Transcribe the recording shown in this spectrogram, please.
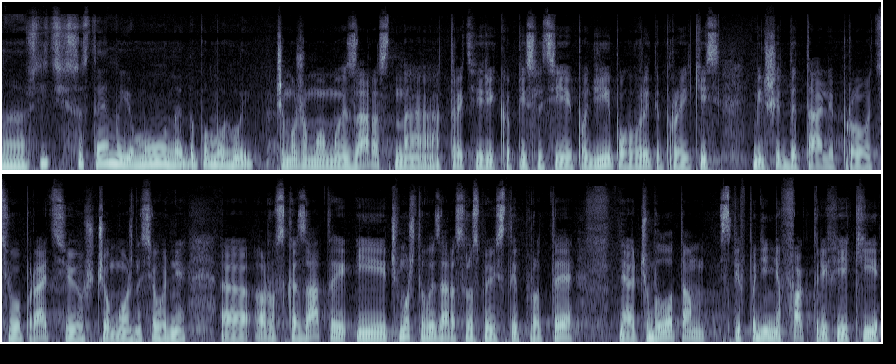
всі ці системи йому не допомогли. Чи можемо ми зараз на третій рік після цієї події поговорити про якісь більші деталі про цю операцію? Що можна сьогодні е, розказати? І чи можете ви зараз розповісти про те, е, чи було там співпадіння факторів, які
